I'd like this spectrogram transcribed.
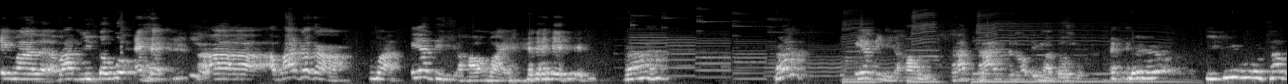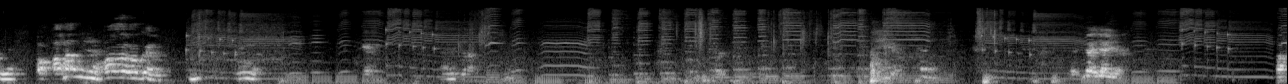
အိမ်မှာအဘမြည်တော့ဖို့အဲအာအဘတော့ကဥမာအဲ့ရတီဗီအဟောင်းပါရဲ့ဟာဟာအဲ့ရတီဗီအဟောင်းဒါဒါကျွန်တော်အိမ်မှာတော့ဖို့ဒီဒီကိုထားမယ်အော်ထားမယ်အော်ဟုတ်ကဲ့ရရရ ဟာ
